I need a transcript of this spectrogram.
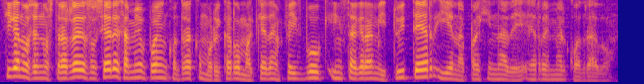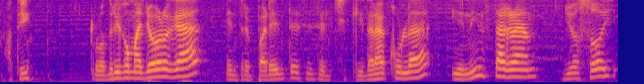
Síganos en nuestras redes sociales. A mí me pueden encontrar como Ricardo Maqueda en Facebook, Instagram y Twitter y en la página de RM al cuadrado. A ti. Rodrigo Mayorga, entre paréntesis el Chiqui Drácula. Y en Instagram, yo soy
